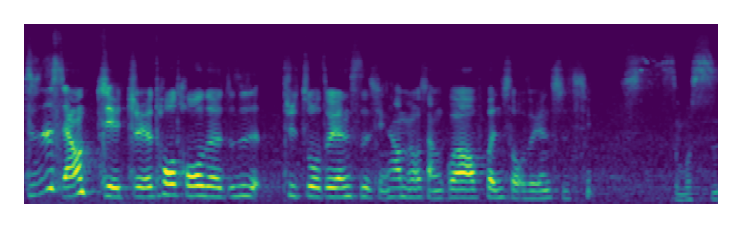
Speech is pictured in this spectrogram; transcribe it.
只是想要解决，偷偷的，就是去做这件事情，他没有想过要分手这件事情。什么食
